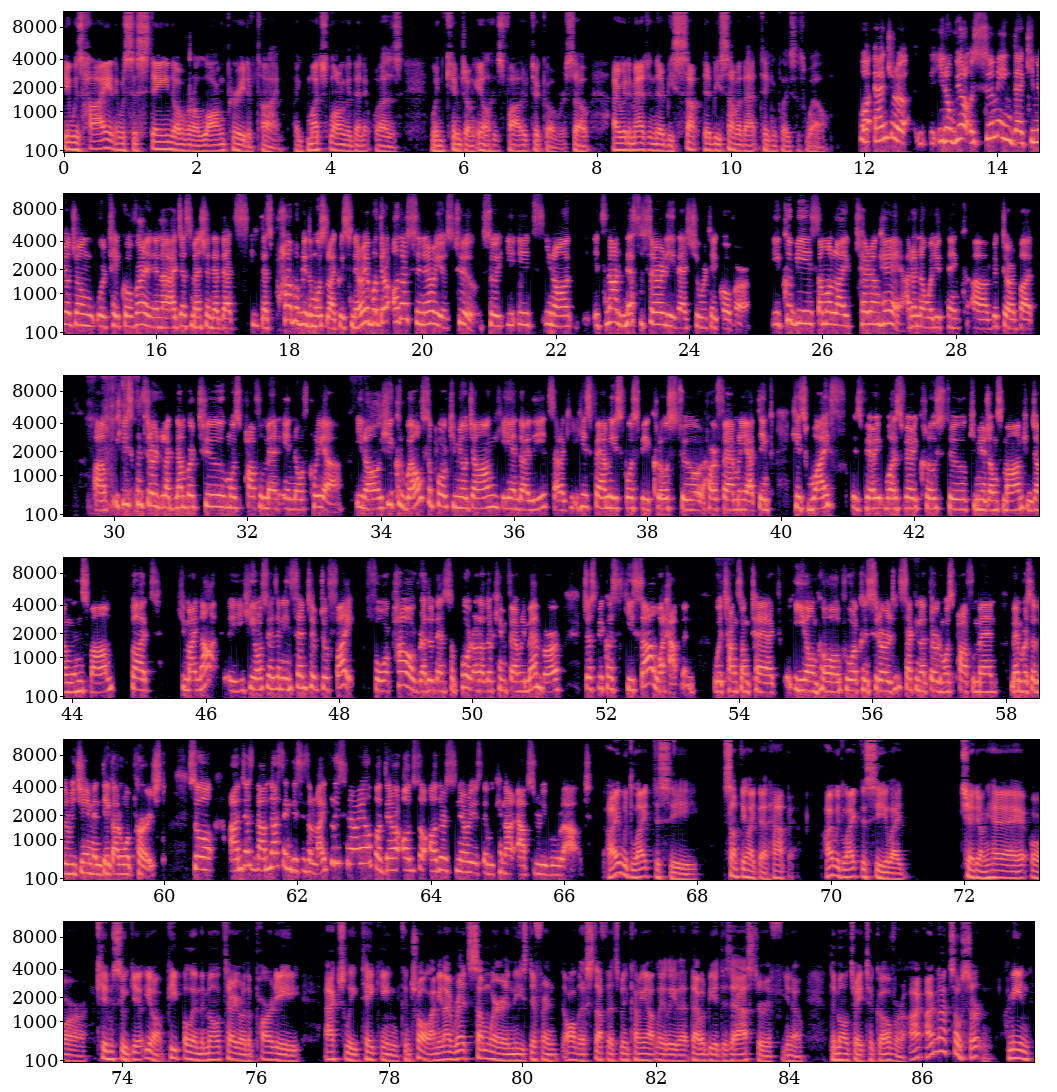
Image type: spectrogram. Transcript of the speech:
it was high and it was sustained over a long period of time, like much longer than it was when Kim Jong Il, his father, took over. So I would imagine there'd be some there'd be some of that taking place as well. Well, Andrew, you know, we are assuming that Kim Yo Jong will take over, and I just mentioned that that's that's probably the most likely scenario. But there are other scenarios too. So it's you know, it's not necessarily that she will take over. It could be someone like Choi Ryong-hae. I don't know what you think, uh, Victor, but Uh, he's considered like number two most powerful man in North Korea. You know, he could well support Kim Yo Jong. He and the elites, like his family is supposed to be close to her family. I think his wife is very was very close to Kim Yo Jong's mom, Kim Jong Un's mom. But he might not. He also has an incentive to fight for power rather than support another Kim family member, just because he saw what happened with Chang Song-taek, Lee Young-ho, who are considered second and third most powerful men, members of the regime, and they got all purged. So I'm just I'm not saying this is a likely scenario, but there are also other scenarios that we cannot absolutely rule out. I would like to see something like that happen. I would like to see like Choi Ryong-hae or Kim Soo-gil, you know, people in the military or the party actually taking control. I mean, I read somewhere in these different, all the stuff that's been coming out lately that that would be a disaster if, you know, the military took over. I, I'm not so certain. I mean,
